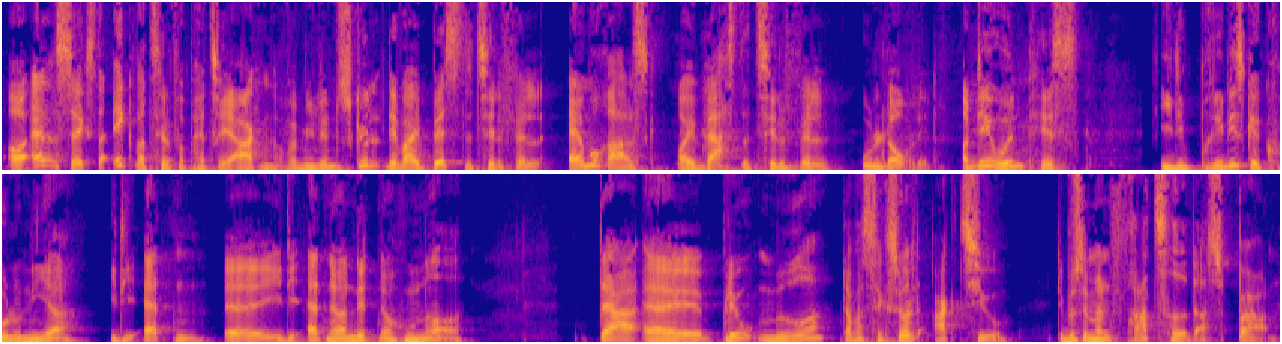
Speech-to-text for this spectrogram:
Og al sex, der ikke var til for patriarken og familiens skyld, det var i bedste tilfælde amoralsk, og i værste tilfælde ulovligt. Og det er uden pis. I de britiske kolonier i de 18, øh, i de 18. og 19. århundrede, der øh, blev mødre, der var seksuelt aktive, de blev simpelthen frataget deres børn.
